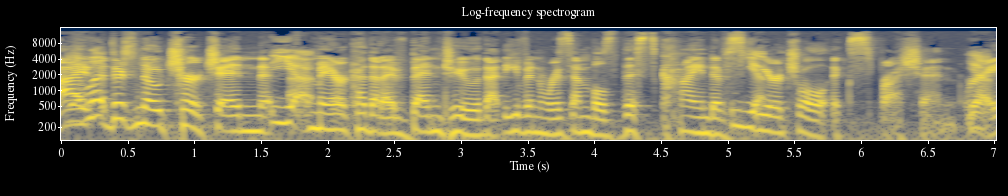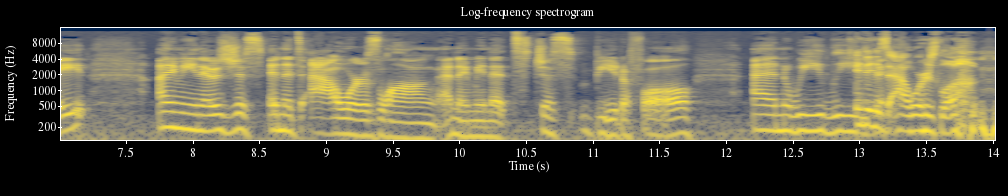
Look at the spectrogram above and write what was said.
I, let- there's no church in Yeah. America that I've been to that even resembles this kind of Yeah. spiritual expression, Yeah. right? I mean, it was just, and it's hours long, and I mean, it's just beautiful. And we leave. It is hours long.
